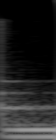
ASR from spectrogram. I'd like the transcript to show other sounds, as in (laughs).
Hey,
